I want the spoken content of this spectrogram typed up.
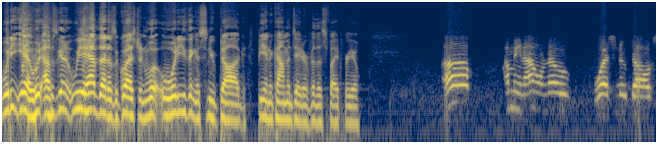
What do you, yeah, I was gonna. We have that as a question. What What do you think of Snoop Dogg being a commentator for this fight for you? Uh, I mean, I don't know what Snoop Dogg's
